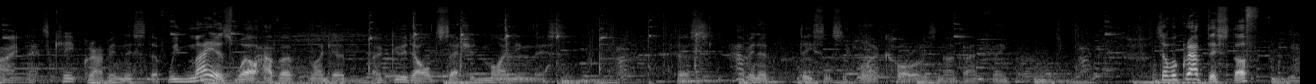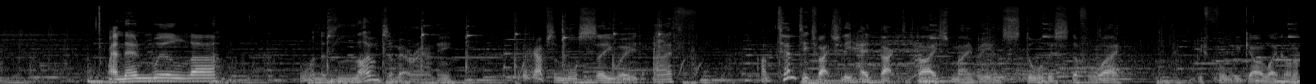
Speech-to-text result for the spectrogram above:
Right, let's keep grabbing this stuff. We may as well have a like a, a good old session mining this. Because having a decent supply of coral is no bad thing. So we'll grab this stuff. And then we'll... Uh, oh, and there's loads of it around here. We'll grab some more seaweed. I I'm tempted to actually head back to base maybe and store this stuff away before we go like on a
